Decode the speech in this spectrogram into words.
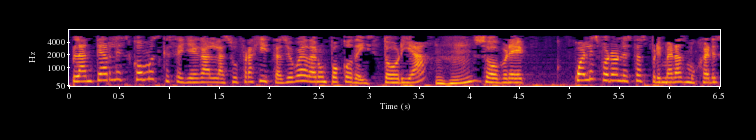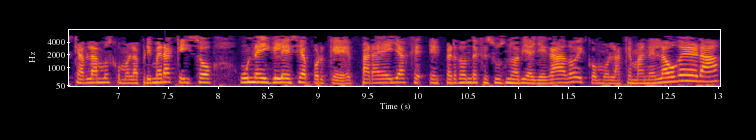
plantearles cómo es que se llega a las sufragistas. Yo voy a dar un poco de historia sobre cuáles fueron estas primeras mujeres que hablamos, como la primera que hizo una iglesia porque para ella el perdón de Jesús no había llegado y como la queman en la hoguera,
